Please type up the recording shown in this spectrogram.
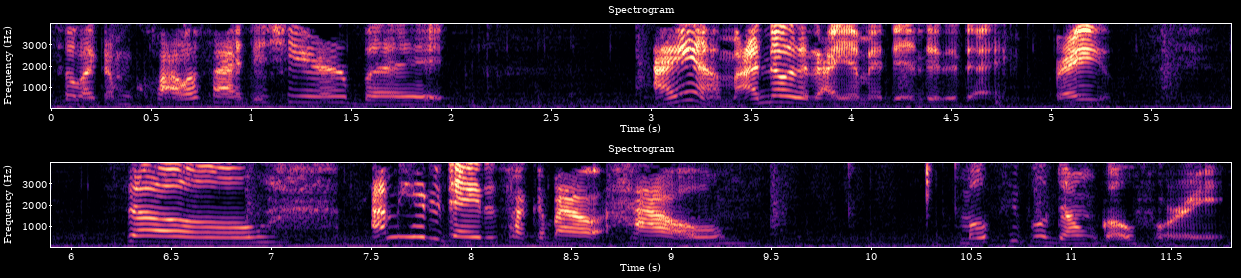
feel like I'm qualified to share, but I am. I know that I am at the end of the day, right? So I'm here today to talk about how most people don't go for it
